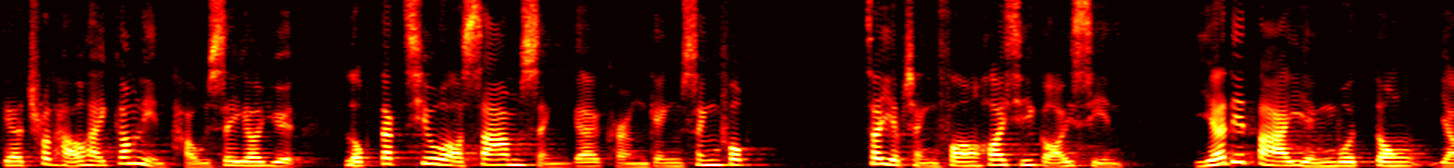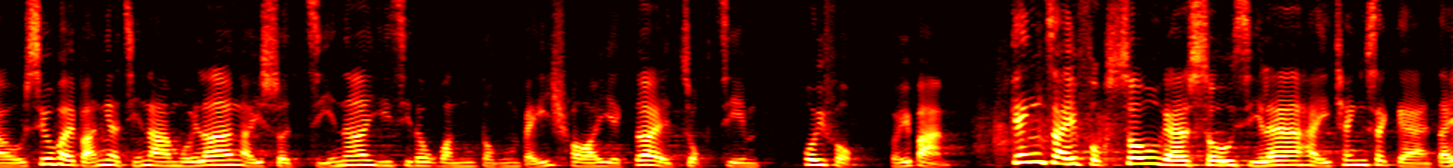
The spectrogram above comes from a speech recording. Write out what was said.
嘅出口喺今年頭四個月錄得超過三成嘅強勁升幅，失業情況開始改善。而一啲大型活動，由消費品嘅展覽會啦、藝術展啦，以至到運動比賽，亦都係逐漸恢復舉辦。經濟復甦嘅數字咧係清晰嘅，第一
